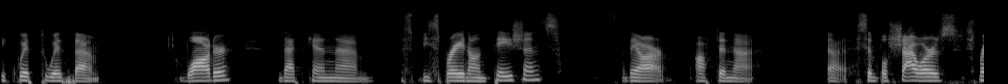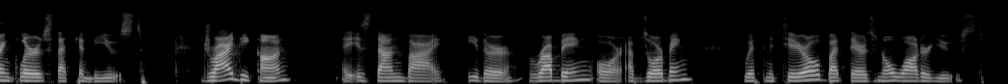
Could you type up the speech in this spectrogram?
equipped with um, water that can um, be sprayed on patients. There are often uh, uh simple showers, sprinklers that can be used. Dry decon is done by either rubbing or absorbing with material, but there's no water used.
